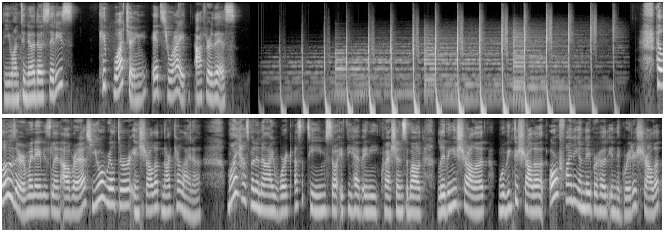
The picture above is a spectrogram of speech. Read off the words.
Do you want to know those cities? Keep watching, it's right after this. Hello there, my name is Lynn Alvarez, your realtor in Charlotte, North Carolina. My husband and I work as a team, so if you have any questions about living in Charlotte, moving to Charlotte, or finding a neighborhood in the greater Charlotte,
